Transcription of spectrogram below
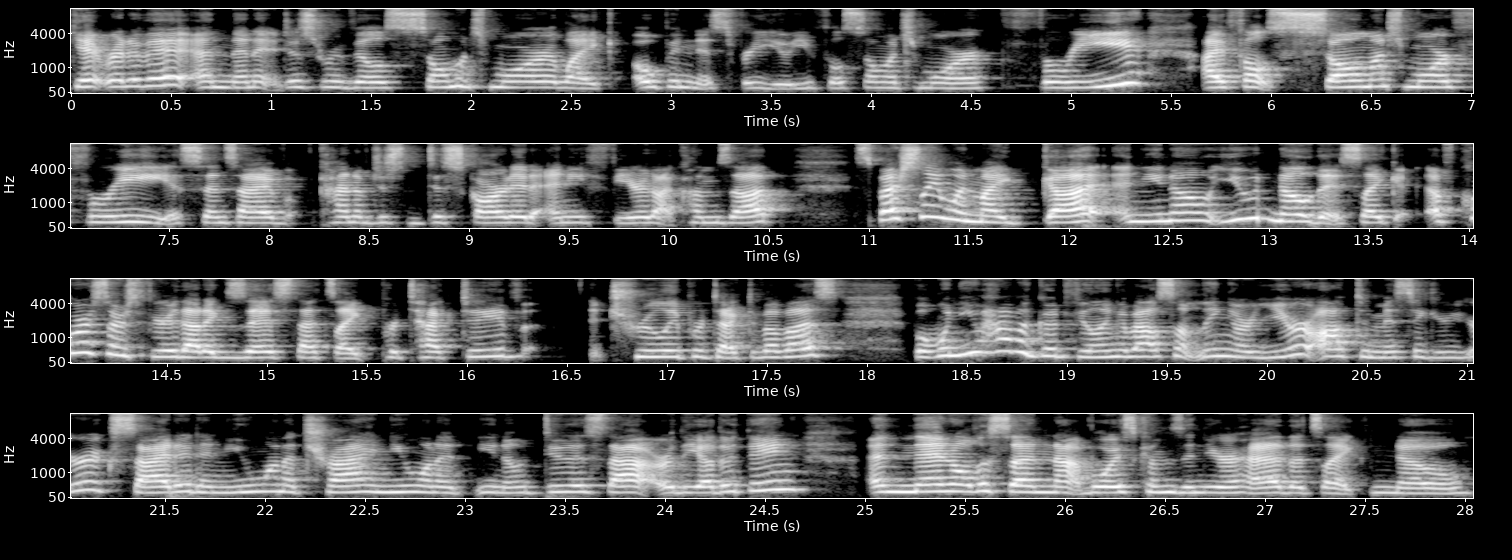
Get rid of it. And then it just reveals so much more like openness for you. You feel so much more free. I felt so much more free since I've kind of just discarded any fear that comes up, especially when my gut, and you know, you would know this. Like, of course, there's fear that exists that's like protective truly protective of us. But when you have a good feeling about something or you're optimistic or you're excited and you want to try and you want to, you know, do this, that, or the other thing, and then all of a sudden that voice comes into your head that's like, no,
